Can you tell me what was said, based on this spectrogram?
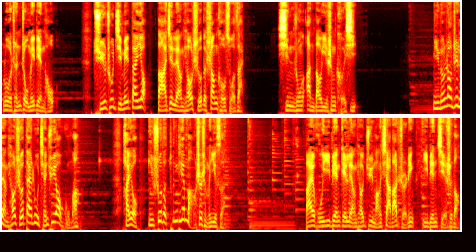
洛尘皱眉点头，取出几枚丹药打进两条蛇的伤口所在，心中暗道一声可惜。你能让这两条蛇带路前去药谷吗？还有你说的吞天蟒是什么意思？白虎一边给两条巨蟒下达指令，一边解释道：“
